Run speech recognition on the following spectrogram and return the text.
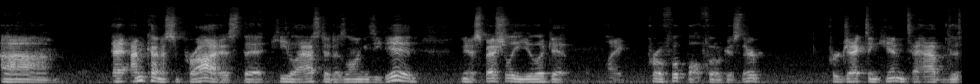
Um, I'm kind of surprised that he lasted as long as he did. You know, especially you look at like Pro Football Focus, they're projecting him to have the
